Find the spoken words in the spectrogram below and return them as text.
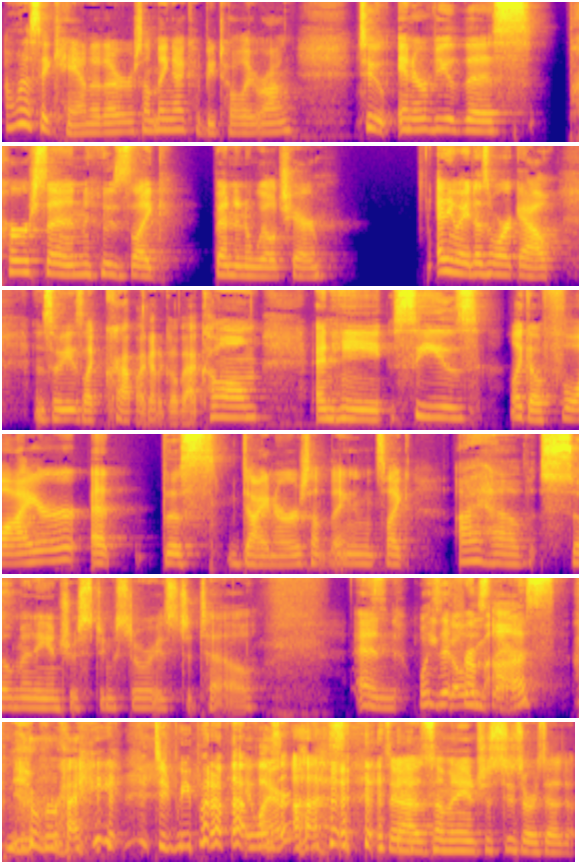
I want to say Canada or something. I could be totally wrong, to interview this person who's like been in a wheelchair. Anyway, it doesn't work out. And so he's like, crap, I got to go back home. And he sees like a flyer at this diner or something. And it's like, I have so many interesting stories to tell. And Was it from there. us? right? Did we put up that It was us. so I have so many interesting stories. So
